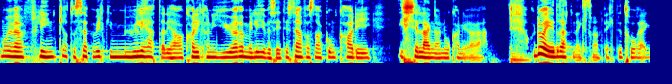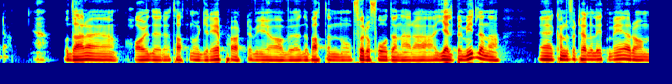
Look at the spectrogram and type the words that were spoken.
må vi være flinkere til å se på hvilke muligheter de har, hva de kan gjøre med livet sitt, istedenfor å snakke om hva de ikke lenger nå kan gjøre. Mm. Og da er idretten ekstremt viktig, tror jeg, da. Ja. Og der eh, har jo dere tatt noen grep, hørte vi av eh, debatten, for å få denne eh, hjelpemidlene. kan du fortelle litt mer om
